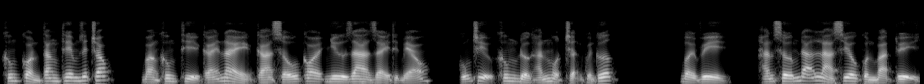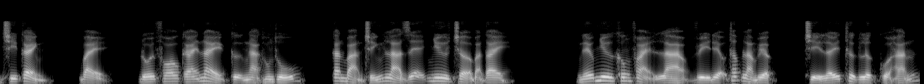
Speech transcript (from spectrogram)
không còn tăng thêm giết chóc, bằng không thì cái này cá sấu coi như da dày thịt béo, cũng chịu không được hắn một trận quyền cước. Bởi vì, hắn sớm đã là siêu quần bạt tụy chi cảnh, bảy đối phó cái này cự ngạc hung thú, căn bản chính là dễ như trở bàn tay. Nếu như không phải là vì điệu thấp làm việc, chỉ lấy thực lực của hắn,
